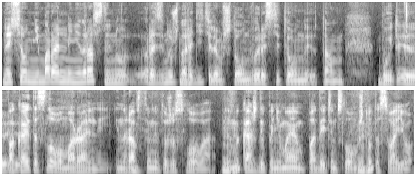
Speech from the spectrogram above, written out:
но если он не моральный, не нравственный, ну, разве нужно родителям, что он вырастет, и он э, там будет... Пока это слово моральный и нравственный тоже слово, и мы каждый понимаем под этим словом что-то свое.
